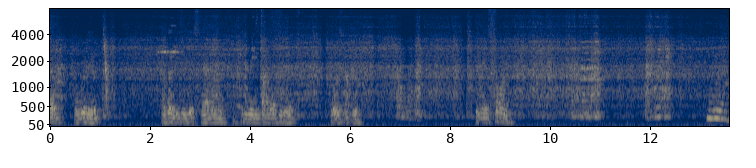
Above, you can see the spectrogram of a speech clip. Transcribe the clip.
well, William, I don't usually get scared when I'm really bad energy here. What is happening? Give me a sign. William.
